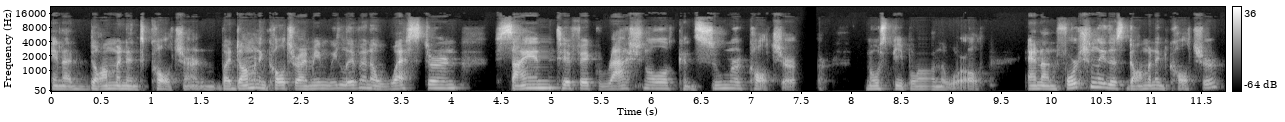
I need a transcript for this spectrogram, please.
in a dominant culture. And by dominant culture, I mean we live in a Western scientific, rational consumer culture, most people in the world. And unfortunately, this dominant culture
